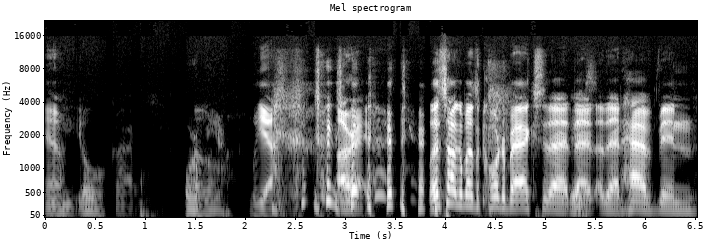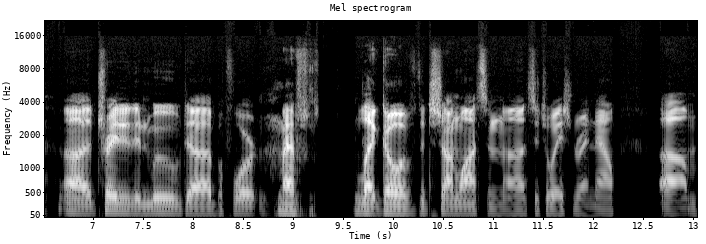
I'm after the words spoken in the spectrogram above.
Yeah. He- oh God, horrible Oh, year. yeah. All right. Let's talk about the quarterbacks that Yes. that that have been uh, traded and moved uh, before have let go of the Deshaun Watson uh, situation right now. Um,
